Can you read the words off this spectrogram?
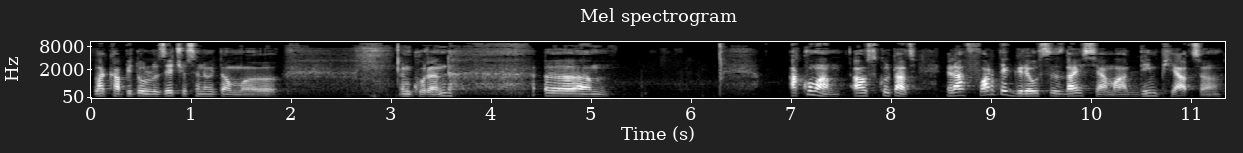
la capitolul 10, o să ne uităm uh, în curând. Ehm, acum, ascultați, era foarte greu să-ți dai seama din piață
